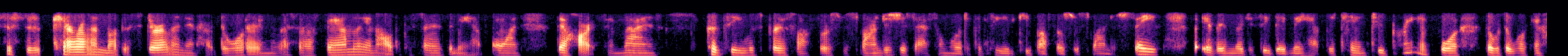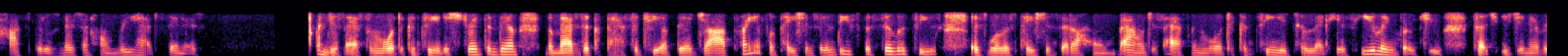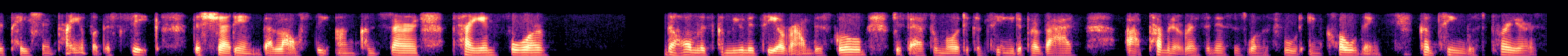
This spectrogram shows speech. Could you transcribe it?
Sister Carolyn, Mother Sterling, and her daughter, and the rest of her family, and all the concerns they may have on their hearts and minds continuous prayers for our first responders. Just ask the Lord to continue to keep our first responders safe for every emergency they may have to tend to. Praying for those that work in hospitals, nursing home, rehab centers. And just ask the Lord to continue to strengthen them no matter the capacity of their job. Praying for patients in these facilities as well as patients that are homebound. Just asking the Lord to continue to let His healing virtue touch each and every patient. Praying for the sick, the shut in, the lost, the unconcerned. Praying for the homeless community around this globe. Just ask the Lord to continue to provide uh, permanent residence as well as food and clothing, continuous prayers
